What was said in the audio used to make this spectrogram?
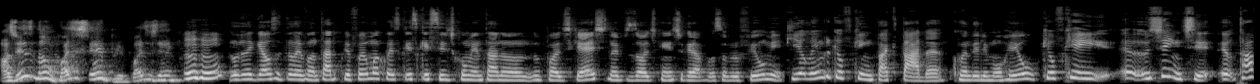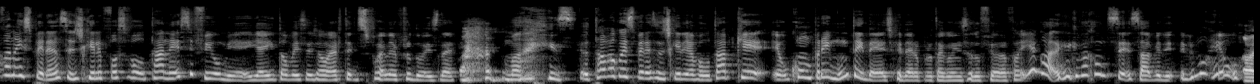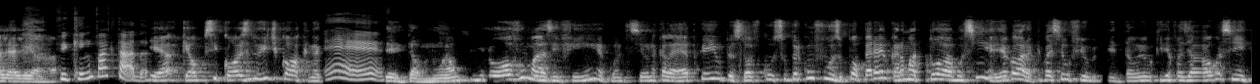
Às vezes não, quase sempre, quase sempre. Uhum. Legal você ter levantado, porque foi uma coisa que eu esqueci de comentar no, no podcast, no episódio que a gente gravou sobre o filme, que eu lembro que eu fiquei impactada quando ele morreu, que eu fiquei... Eu, gente, eu tava na esperança de que ele fosse voltar nesse filme, e aí talvez seja alerta de spoiler pro 2, né? Mas eu tava com a esperança de que ele ia voltar, porque eu comprei muita ideia de que ele era o protagonista do filme. Eu falei, e agora? O que, que vai acontecer, sabe? Ele, ele morreu. Olha ali, ó. Fiquei impactada. Que é, que é o psicose do Hitchcock, né? É. Então, não é um filme novo, mas enfim, aconteceu naquela época e o pessoal ficou super confuso. Pô, peraí, o cara matou a mocinha, e agora? Que vai ser o filme? Então eu queria fazer algo assim.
